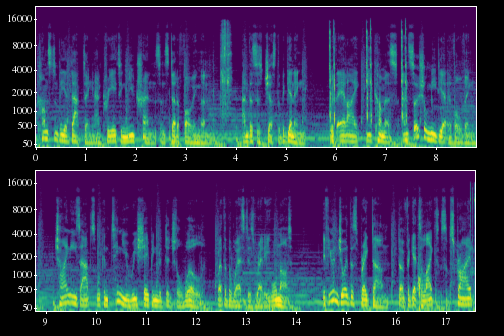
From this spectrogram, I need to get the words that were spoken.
constantly adapting and creating new trends instead of following them. And this is just the beginning. With AI, e-commerce, and social media evolving, Chinese apps will continue reshaping the digital world, whether the West is ready or not. If you enjoyed this breakdown, don't forget to like, subscribe,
